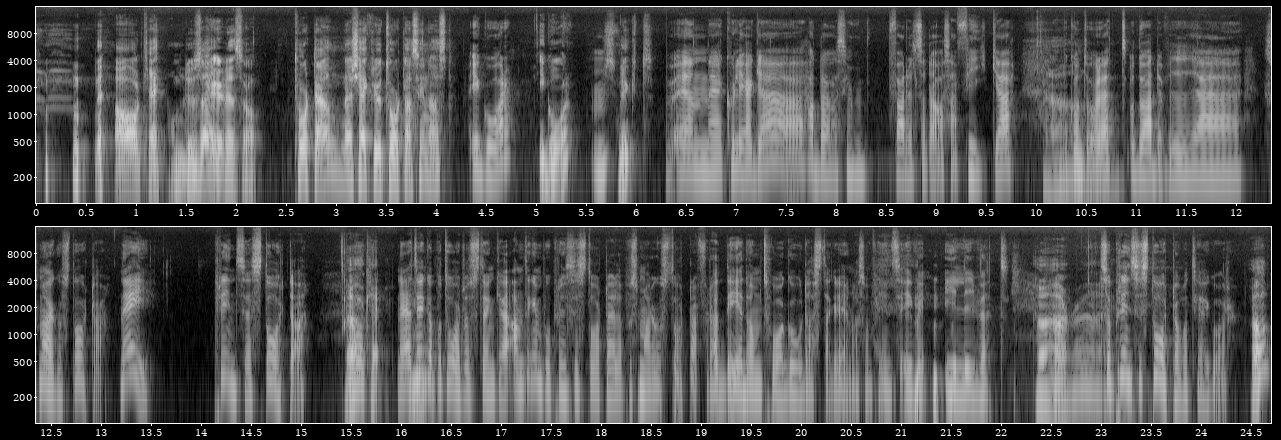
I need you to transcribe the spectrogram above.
ja, okej. Om du säger det så. Tårtan, när käkade du tårta senast? Igår, Igår. Mm. Snyggt. en eh, kollega hade sin födelsedag, så här fika, på kontoret. Och då hade vi eh, smörgåstårta. Nej, prinsesstårta. Ja, okej. När jag tänker på tårta så tänker jag antingen på prinsesstårta eller på smörgåstårta. För att det är de två godaste grejerna som finns i, i livet. All right. Så prinsesstårta åt jag igår. Ja,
